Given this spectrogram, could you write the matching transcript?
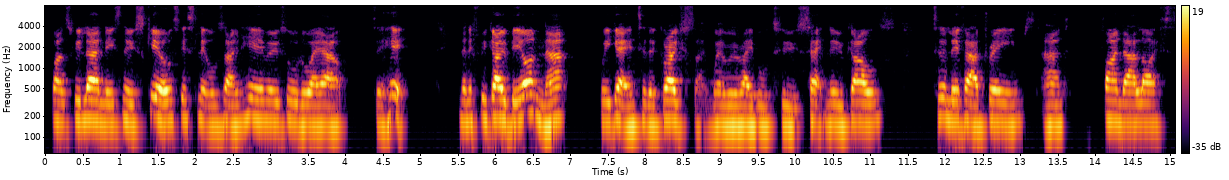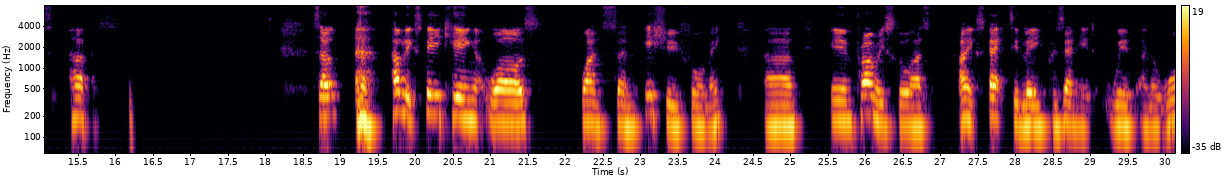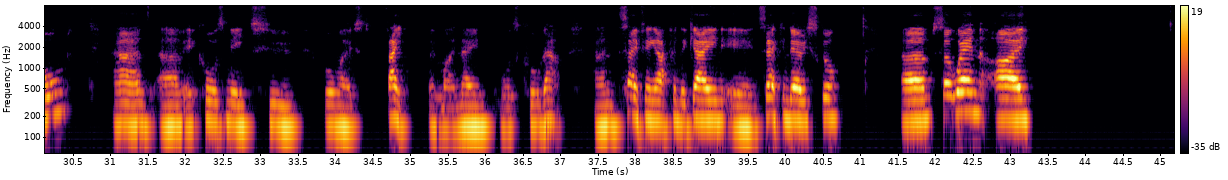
once we learn these new skills, this little zone here moves all the way out to here. Then if we go beyond that, we get into the growth zone where we're able to set new goals, to live our dreams and find our life's purpose. So public speaking was once an issue for me um, in primary school, I was unexpectedly presented with an award and um, it caused me to almost faint when my name was called out. And same thing happened again in secondary school. Um, so when I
